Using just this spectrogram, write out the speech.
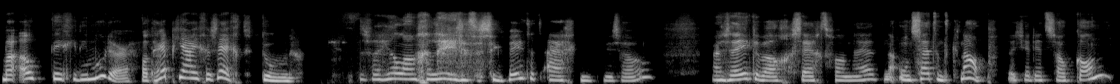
Maar ook tegen die moeder. Wat heb jij gezegd toen? Dat is wel heel lang geleden, dus ik weet het eigenlijk niet meer zo. Maar zeker wel gezegd van, hè, nou, ontzettend knap dat je dit zo kan.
